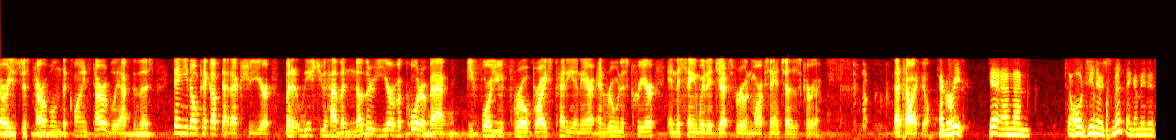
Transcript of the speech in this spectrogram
or he's just terrible and declines terribly after this, then you don't pick up that extra year. But at least you have another year of a quarterback before you throw Bryce Petty in there and ruin his career in the same way the Jets ruined Mark Sanchez's career. That's how I feel. Agreed. Yeah, and then the whole Geno Smith thing. I mean, if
